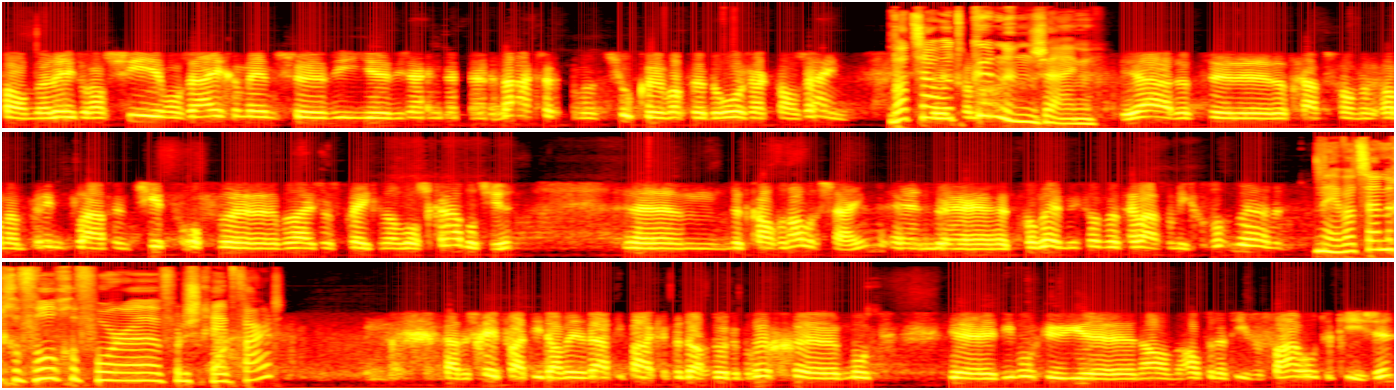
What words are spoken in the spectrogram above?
van de leverancier, onze eigen mensen, die, die zijn naast aan het zoeken wat de oorzaak kan zijn. Wat zou het kunnen zijn? Ja, dat, dat gaat van, van een printplaat, een chip of bij wijze van spreken een los kabeltje. Um, dat kan van alles zijn. En het probleem is dat we het helaas nog niet gevonden hebben. Nee, wat zijn de gevolgen voor, voor de scheepvaart? Nou, de scheepvaart die dan inderdaad die paar keer per dag door de brug uh, moet, uh, die moet nu uh, een alternatieve vaarroute kiezen.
